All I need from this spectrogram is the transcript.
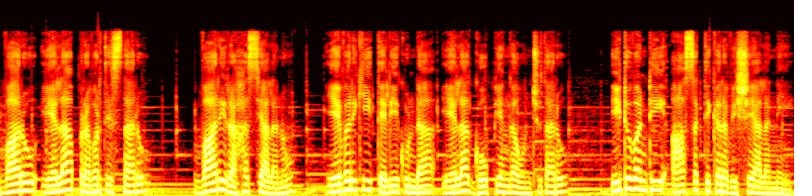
వారు ఎలా ప్రవర్తిస్తారు? వారి రహస్యాలను ఎవరికీ తెలియకుండా ఎలా గోప్యంగా ఉంచుతారు? ఇటువంటి ఆసక్తికర విషయాలన్నీ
